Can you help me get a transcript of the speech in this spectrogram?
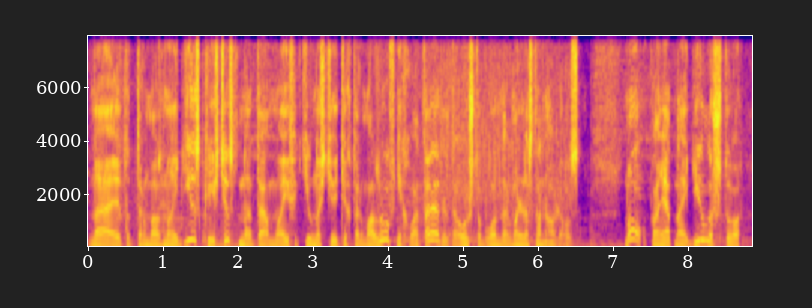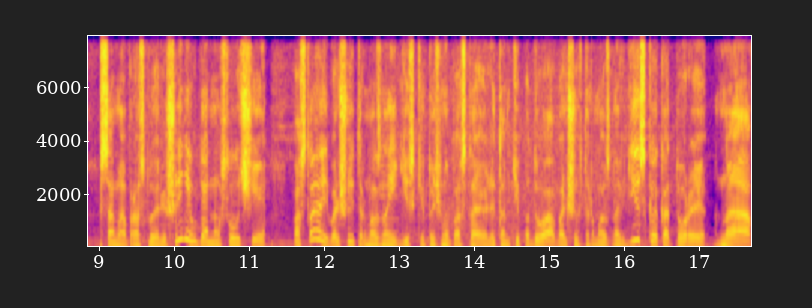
на этот тормозной диск, и, естественно, там эффективности этих тормозов не хватает для того, чтобы он нормально останавливался. Ну, понятное дело, что Самое простое решение в данном случае поставить большие тормозные диски. То есть мы поставили там типа два больших тормозных диска, которые на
